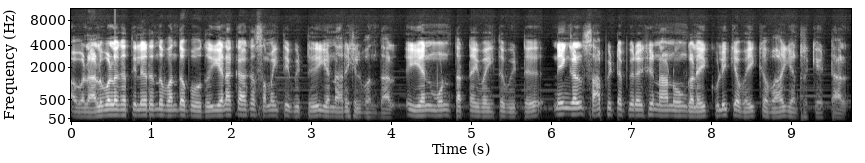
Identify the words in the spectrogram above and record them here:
அவள் அலுவலகத்திலிருந்து வந்தபோது எனக்காக சமைத்துவிட்டு என் அருகில் வந்தாள். என் முன் தட்டை வைத்துவிட்டு நீங்கள் சாப்பிட்ட பிறகு நான் உங்களை குளிக்க வைக்கவா? என்று கேட்டாள்.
